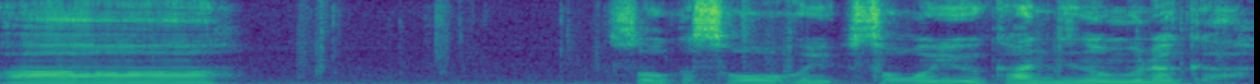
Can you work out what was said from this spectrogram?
あーそうかそうそういう感じの村か。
